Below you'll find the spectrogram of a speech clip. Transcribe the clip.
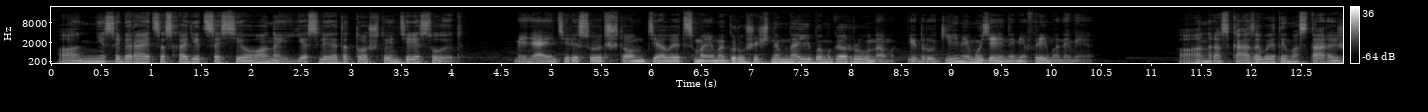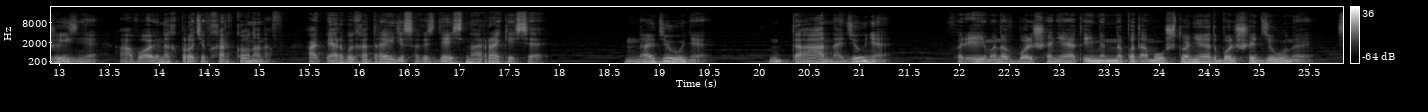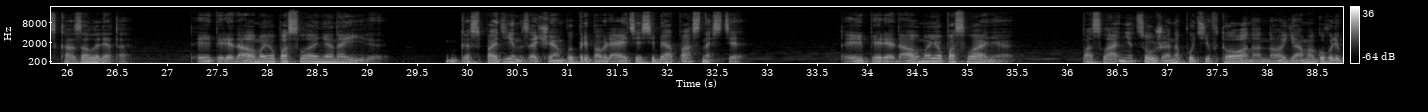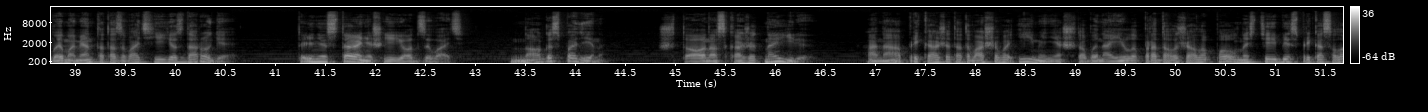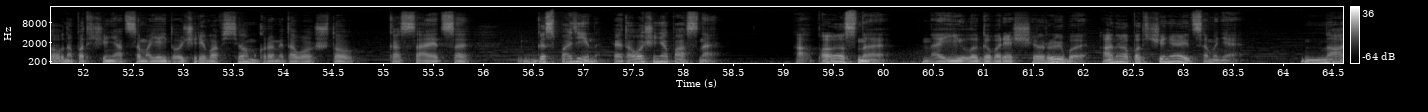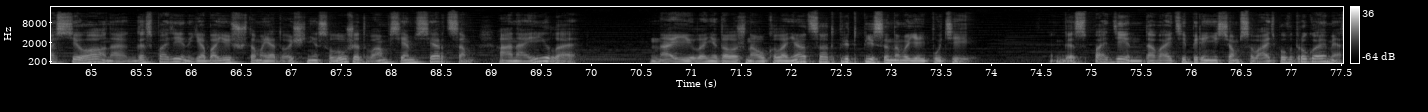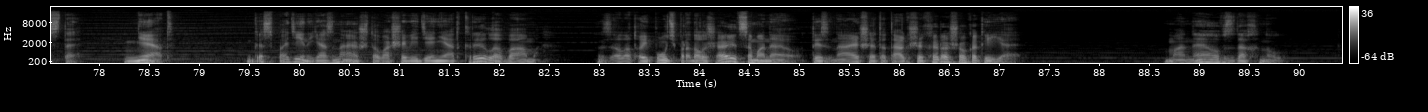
«Он не собирается сходиться с Сионой, если это то, что интересует». «Меня интересует, что он делает с моим игрушечным Наибом Гаруном и другими музейными фриманами». «Он рассказывает им о старой жизни, о войнах против Харконненов, о первых Атрейдисах здесь, на Аракисе». «На Дюне», Да, на дюне. Фриманов больше нет именно потому, что нет больше дюны, сказал Лето. Ты передал мое послание на Иле. Господин, зачем вы прибавляете себе опасности? Ты передал мое послание. Посланница уже на пути в Туона, но я могу в любой момент отозвать ее с дороги. Ты не станешь ее отзывать. Но, господин... Что она скажет Наиле? Она прикажет от вашего имени, чтобы Наила продолжала полностью и беспрекословно подчиняться моей дочери во всем, кроме того, что касается... Господин, это очень опасно. Опасно? Наила говорящая рыба, она подчиняется мне. Но, Сиона, господин, я боюсь, что моя дочь не служит вам всем сердцем, а Наила... Наила не должна уклоняться от предписанного ей пути. Господин, давайте перенесем свадьбу в другое место. Нет. Господин, я знаю, что ваше видение открыло вам... Золотой путь продолжается, Манео. Ты знаешь это так же хорошо, как и я. Манео вздохнул.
